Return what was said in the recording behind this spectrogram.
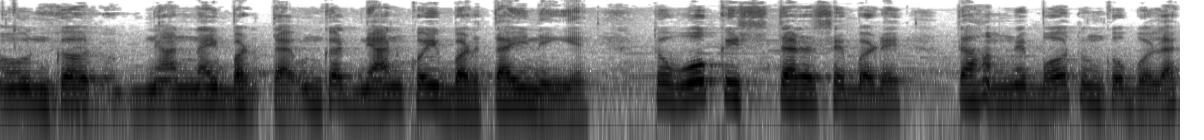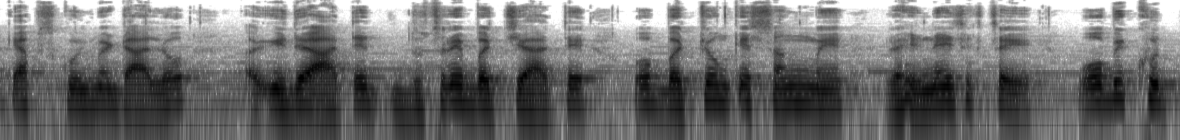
उनका ज्ञान नहीं बढ़ता है, उनका ज्ञान कोई बढ़ता ही नहीं है। तो वो किस तरह से बढ़े तो हमने बहुत उनको बोला कि आप स्कूल में डालो इधर आते दूसरे बच्चे आते वो बच्चों के संग में रहने से वो भी खुद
